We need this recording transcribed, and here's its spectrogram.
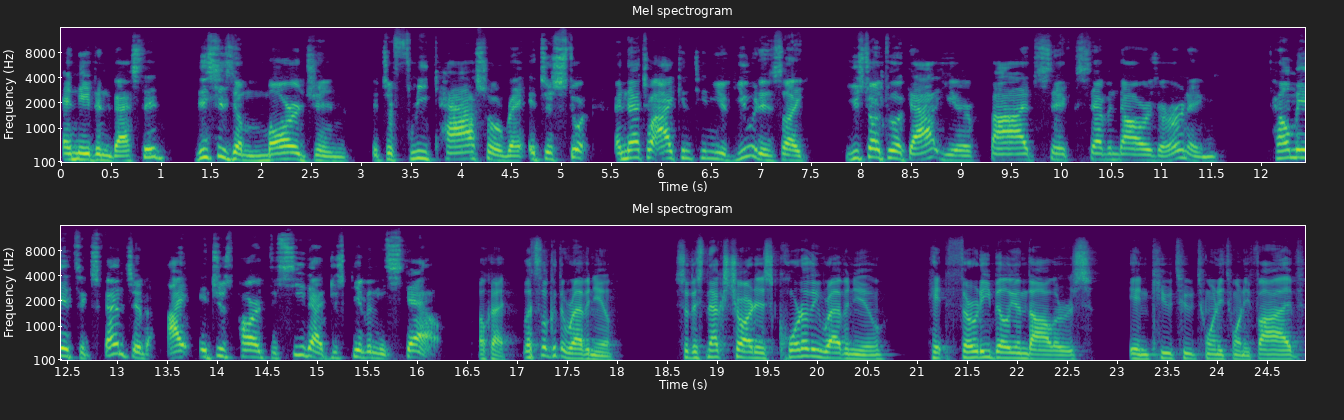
and they've invested, this is a margin. It's a free castle rent. It's a store. And that's why I continue to view it as like you start to look out here, five, six, seven dollars of earnings. Tell me it's expensive. I it's just hard to see that just given the scale. Okay. Let's look at the revenue. So this next chart is quarterly revenue hit $30 billion in Q2 2025.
